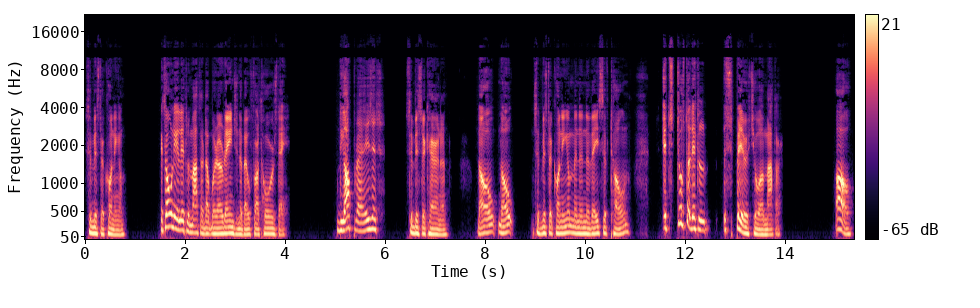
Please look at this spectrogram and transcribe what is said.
said Mr. Cunningham. "It's only a little matter that we're arranging about for Thursday." "The opera, is it?" said Mr. Kernan. "No, no," said Mr. Cunningham in an evasive tone. "It's just a little spiritual matter." "Oh,"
